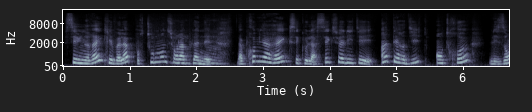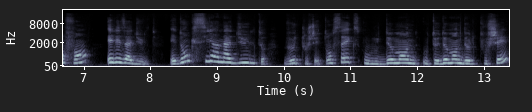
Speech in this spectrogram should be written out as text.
c'est une règle qui est valable pour tout le monde sur la mmh, planète. Mmh. La première règle, c'est que la sexualité est interdite entre les enfants et les adultes. Et donc si un adulte veut toucher ton sexe ou lui demande ou te demande de le toucher,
